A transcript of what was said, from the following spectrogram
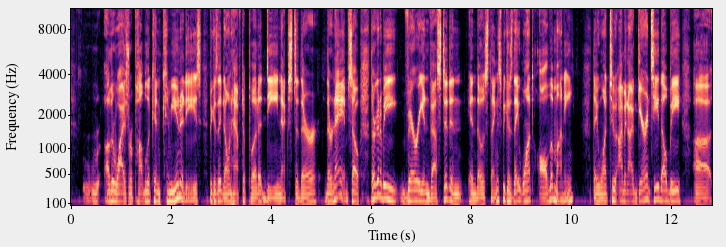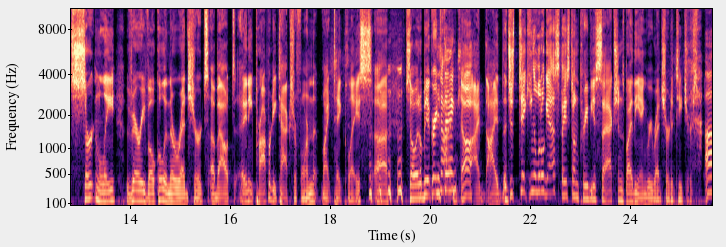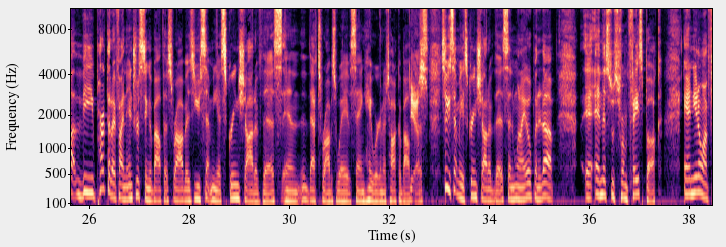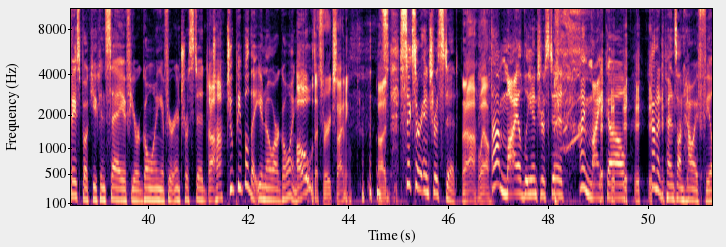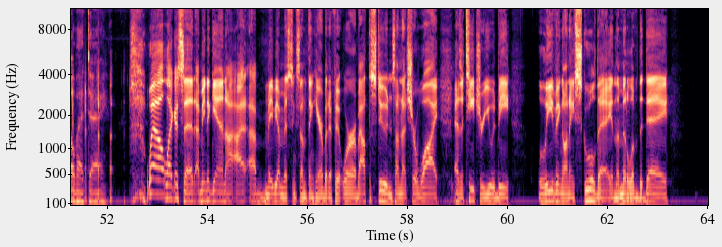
otherwise Republican communities because they don't have to put a D next to their their name. So they're going to be very invested in in those things because they want all the money. They want to. I mean, I guarantee they'll be uh, certainly very vocal in their red shirts about any property tax reform that might take place. Uh, so it'll be a great You time. think? Oh, I, I just taking a little guess based on previous actions by the angry red shirted teachers. Uh, the part that I find interesting about this, Rob, is you sent me a screenshot of this, and that's Rob's way of saying, "Hey, we're going to talk about Yes. this." So you sent me a screenshot of this, and when I open it up, and this was from Facebook, and you know, on Facebook you can say if you're going, if you're interested. Uh-huh. Two people that you know are going. Oh, that's very exciting. Uh, Six are interested. ah, well. I'm mildly interested. I might go. kind of depends on how I feel that day. Well, like I said, I mean, again, I, I, I maybe I'm missing something here, but if it were about the students, I'm not sure why, as a teacher, you would be leaving on a school day in the middle of the day,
